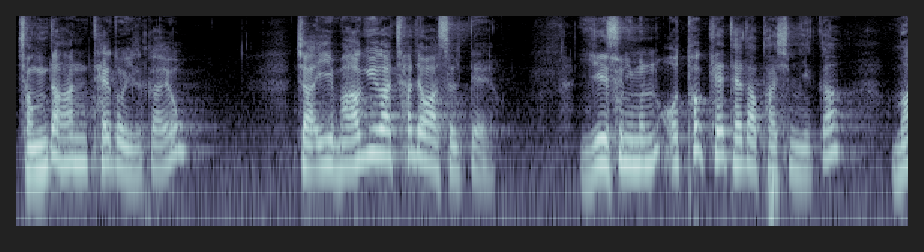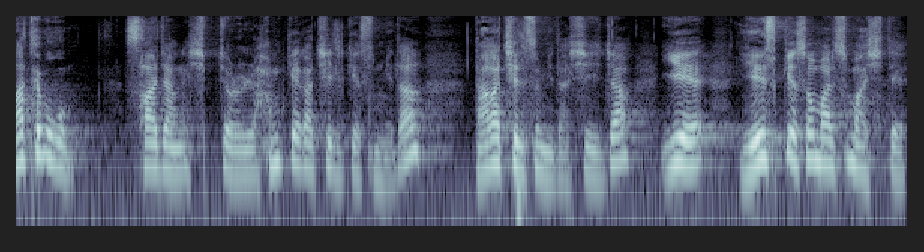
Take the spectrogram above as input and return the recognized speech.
정당한 태도일까요? 자, 이 마귀가 찾아왔을 때 예수님은 어떻게 대답하십니까? 마태복음 4장 10절을 함께 같이 읽겠습니다. 다 같이 읽습니다. 시작. 이에 예수께서 말씀하시되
